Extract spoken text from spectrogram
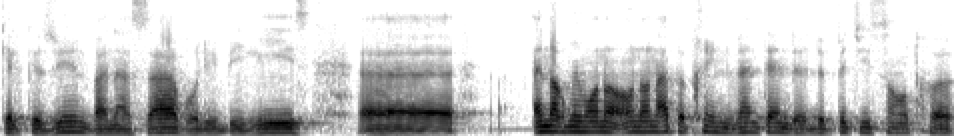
quelques-unes, Banassa, Volubilis, euh, énormément. On en a à peu près une vingtaine de, petits centres,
